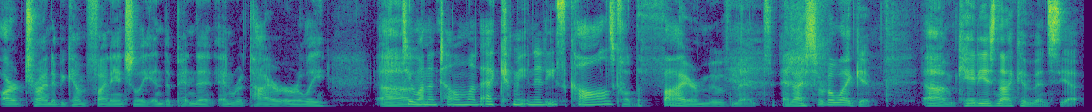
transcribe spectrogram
are trying to become financially independent and retire early. Do you want to tell them what that community's called? It's called the FIRE movement, and I sort of like it. Um, Katie is not convinced yet.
